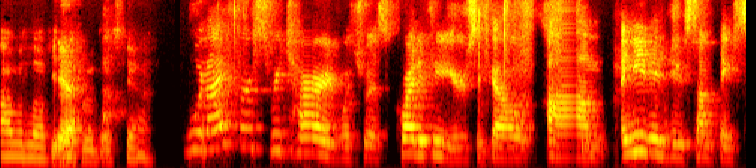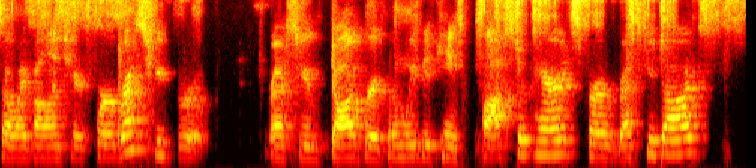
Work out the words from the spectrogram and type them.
I would love to Yeah. include this. Yeah. When I first retired, which was quite a few years ago, um, I needed to do something. So I volunteered for a rescue group, rescue dog group, and we became foster parents for rescue dogs.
